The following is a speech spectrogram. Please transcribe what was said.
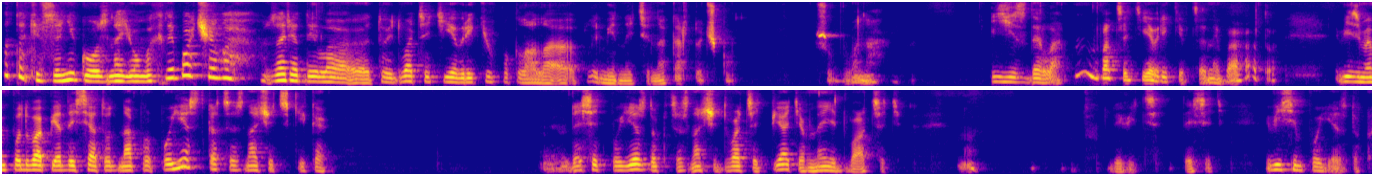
Отак і все, нікого знайомих не бачила. Зарядила е, той 20 євриків, поклала племінниці на карточку, щоб вона їздила. 20 євриків це небагато. Візьмемо по 2,50 одна поїздка, це значить скільки? 10 поїздок, це значить 25, а в неї 20. Ну, дивіться, 10. 8 поїздок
